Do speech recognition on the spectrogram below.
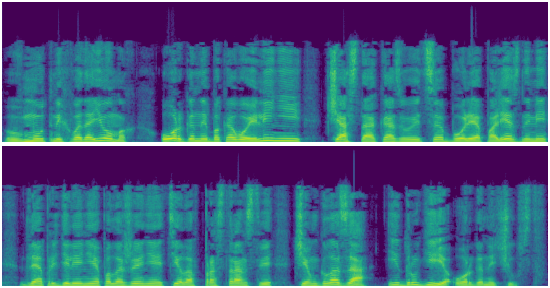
В мутных водоемах органы боковой линии часто оказываются более полезными для определения положения тела в пространстве, чем глаза и другие органы чувств.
